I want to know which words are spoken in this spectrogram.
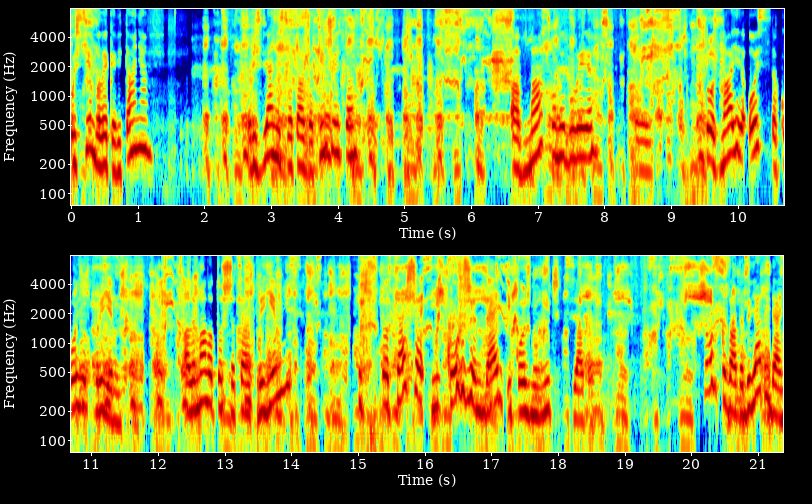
Усім велике вітання. Різдвяні свята закінчуються. А в нас вони були, е, хто знає, ось такою приємністю. Але мало то, що це приємність, то це ще і кожен день, і кожну ніч свято. Що вам сказати? Дев'ятий день.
